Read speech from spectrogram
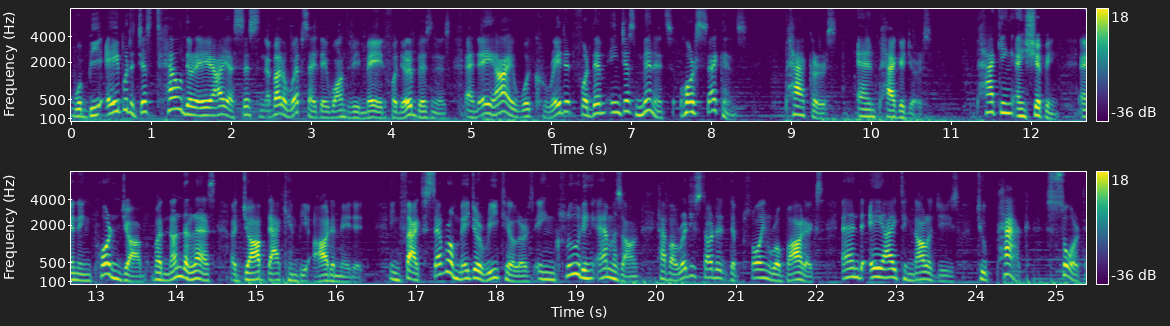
would be able to just tell their AI assistant about a website they want to be made for their business, and AI would create it for them in just minutes or seconds. Packers and packagers. Packing and shipping, an important job, but nonetheless a job that can be automated. In fact, several major retailers, including Amazon, have already started deploying robotics and AI technologies to pack, sort,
